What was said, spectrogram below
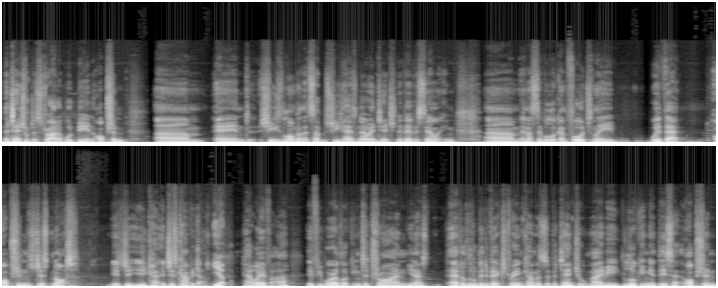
potential to strata would be an option. Um, and she's long on that sub. She has no intention of ever selling. Um, and I said, well, look, unfortunately, with that option, it's just not. It's, you can't, it just can't be done. Yep. However, if you were looking to try and you know add a little bit of extra income as a potential, maybe looking at this option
